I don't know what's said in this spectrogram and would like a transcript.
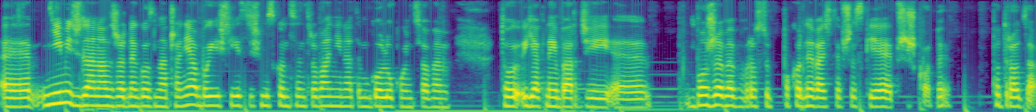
e, nie mieć dla nas żadnego znaczenia, bo jeśli jesteśmy skoncentrowani na tym golu końcowym, to jak najbardziej e, możemy po prostu pokonywać te wszystkie przeszkody po drodze.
